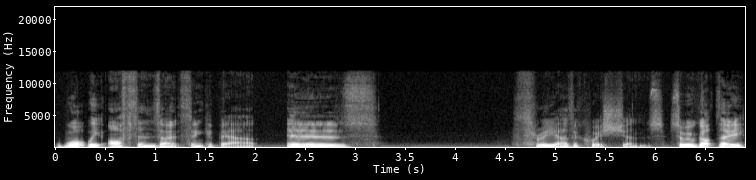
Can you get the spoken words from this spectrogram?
what we often don't think about is three other questions. So we've got the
